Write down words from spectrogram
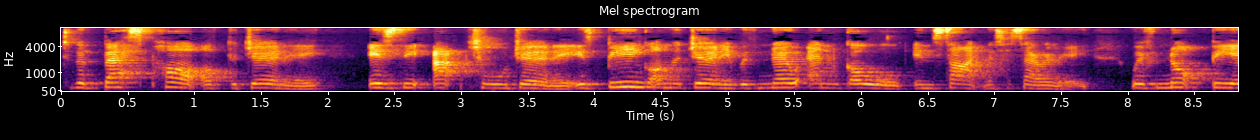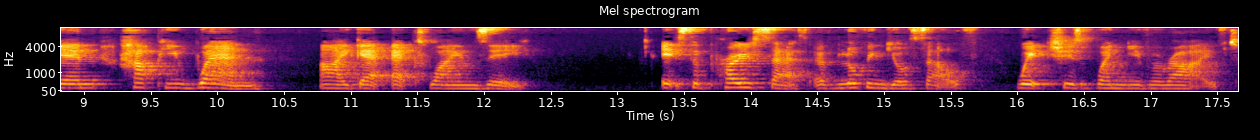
to the best part of the journey, is the actual journey, is being on the journey with no end goal in sight necessarily, with not being happy when I get X, Y, and Z. It's the process of loving yourself, which is when you've arrived.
